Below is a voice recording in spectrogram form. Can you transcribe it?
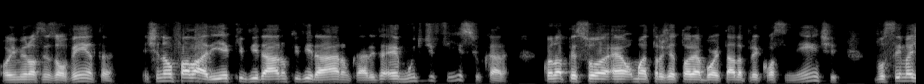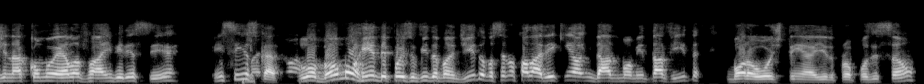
ou em 1990, a gente não falaria que viraram que viraram, cara. Então, é muito difícil, cara. Quando a pessoa é uma trajetória abortada precocemente, você imaginar como ela vai envelhecer. Pense isso, cara. Lobão morrendo depois do Vida Bandida, você não falaria que em dado momento da vida, embora hoje tenha ido para oposição,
